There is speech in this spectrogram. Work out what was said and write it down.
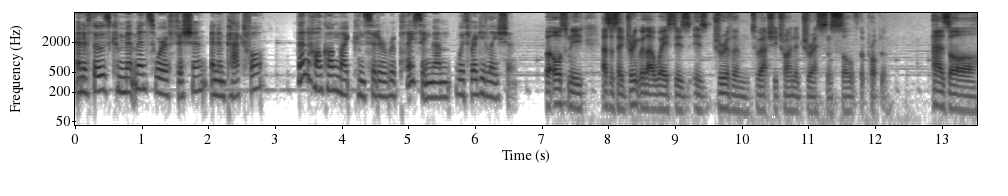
And if those commitments were efficient and impactful, then Hong Kong might consider replacing them with regulation. But ultimately, as I say, Drink Without Waste is, is driven to actually try and address and solve the problem, as are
